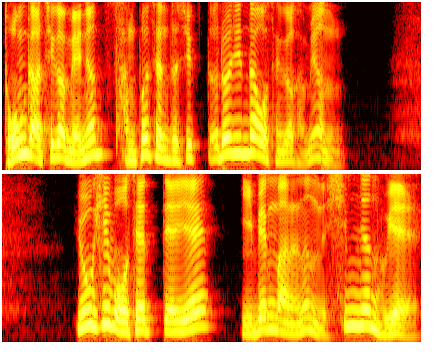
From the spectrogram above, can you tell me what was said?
돈 가치가 매년 3%씩 떨어진다고 생각하면 65세 때에 200만 원은 10년 후에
